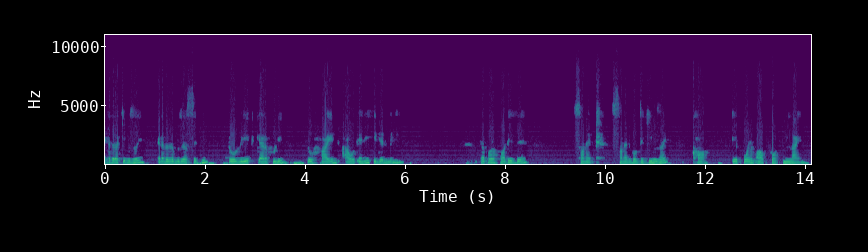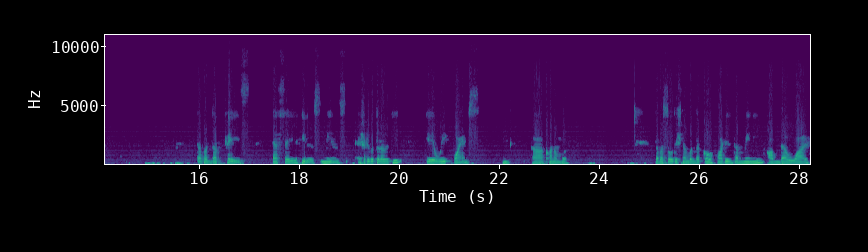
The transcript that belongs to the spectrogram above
এটা দ্বারা কি বোঝায় এটা দ্বারা বোঝা যাচ্ছে কি? To read carefully to find out any hidden meaning তারপর what is a sonnet sonnet বলতে কি বোঝায়? খ। A poem of fourteen line তারপর the face aisle hills means সঠিক উত্তর হবে কি? এ উইক পয়েন্টস খ নম্বর। তারপর চৌত্রিশ নম্বর দেখো what is the meaning of the world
